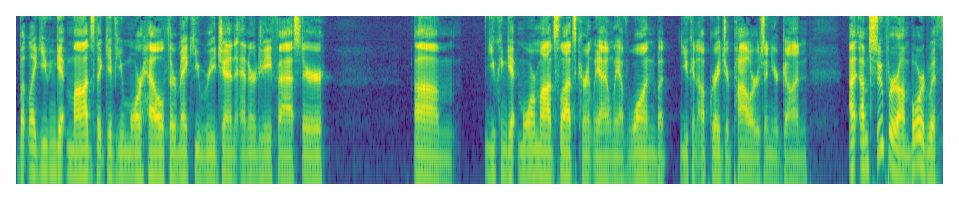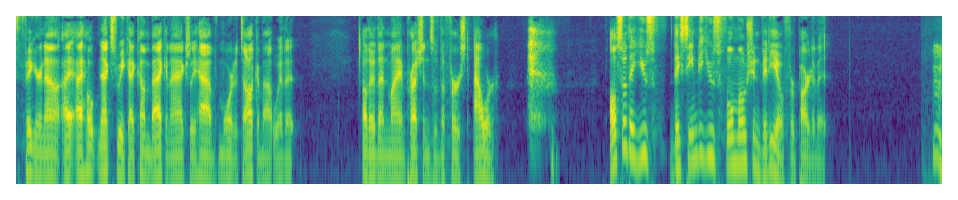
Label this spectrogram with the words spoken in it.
But like you can get mods that give you more health or make you regen energy faster. Um, you can get more mod slots. Currently, I only have one, but you can upgrade your powers and your gun. I, I'm super on board with figuring out. I, I hope next week I come back and I actually have more to talk about with it, other than my impressions of the first hour. also, they use they seem to use full motion video for part of it. Hmm.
